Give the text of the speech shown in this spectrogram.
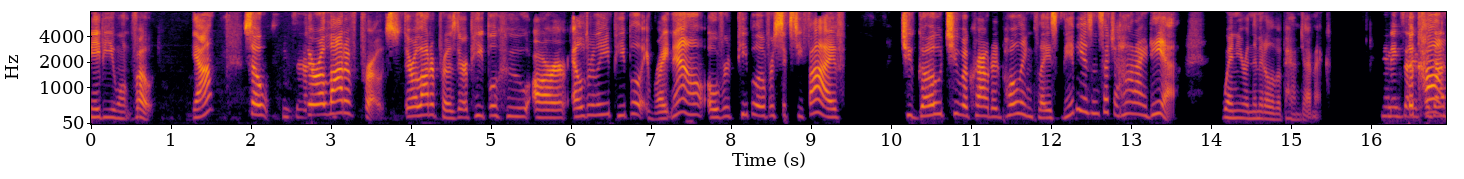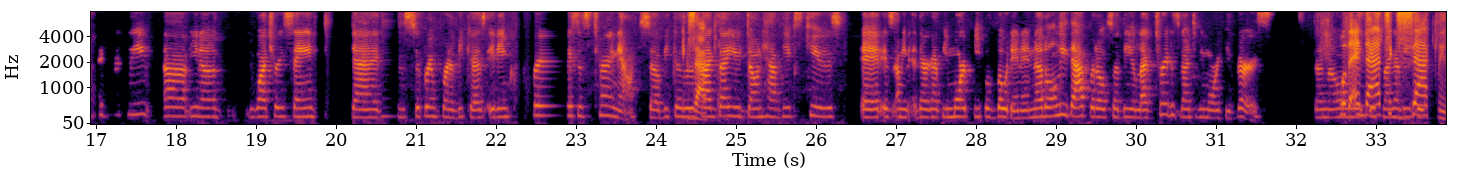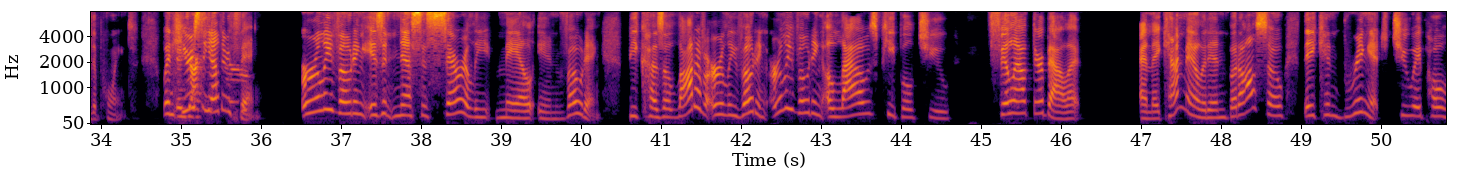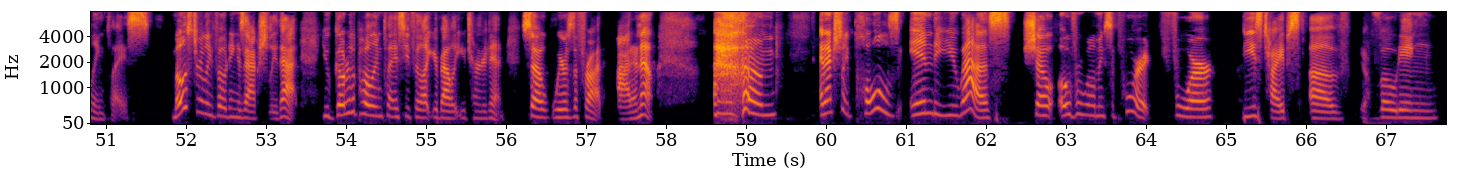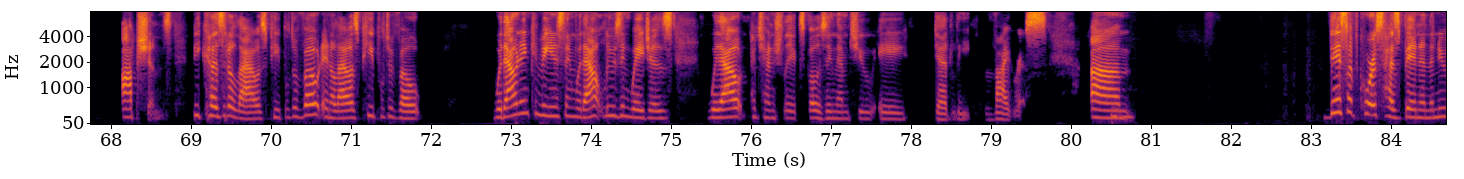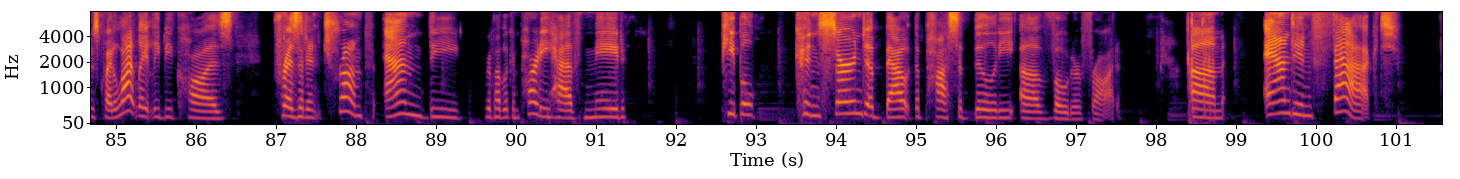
maybe you won't vote. Yeah. So Exactly. there are a lot of pros. There are a lot of pros. There are people who are elderly, people right now, over people over 65, to go to a crowded polling place maybe isn't such a hot idea when you're in the middle of a pandemic. And exactly, con- exactly, uh, you know, what you're saying, Dan, it's super important because it increases turnout. So because of the fact that you don't have the excuse, it is, I mean, there are going to be more people voting. And not only that, but also the electorate is going to be more diverse. So not Well, and that's gonna be just- exactly the point. But here's the other thing early voting isn't necessarily mail in voting because a lot of early voting, early voting allows people to fill out their ballot and they can mail it in, but also they can bring it to a polling place. Most early voting is actually that. You go to the polling place, you fill out your ballot, you turn it in. So where's the fraud? I don't know. um, and actually, polls in the US show overwhelming support for these types of Yeah. voting options because it allows people to vote and allows people to vote without inconveniencing, without losing wages, without potentially exposing them to a deadly virus. Um, This, of course, has been in the news quite a lot lately because President Trump and the Republican Party have made people concerned about the possibility of voter fraud. Um, and in fact,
